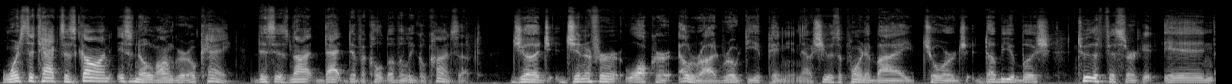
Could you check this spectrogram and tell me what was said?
Once the tax is gone, it's no longer okay. This is not that difficult of a legal concept. Judge Jennifer Walker Elrod wrote the opinion. Now, she was appointed by George W. Bush to the Fifth Circuit in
